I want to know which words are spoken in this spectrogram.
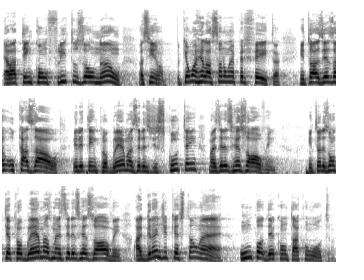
ela tem conflitos ou não, assim, porque uma relação não é perfeita. Então, às vezes o casal, ele tem problemas, eles discutem, mas eles resolvem. Então, eles vão ter problemas, mas eles resolvem. A grande questão é um poder contar com o outro.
